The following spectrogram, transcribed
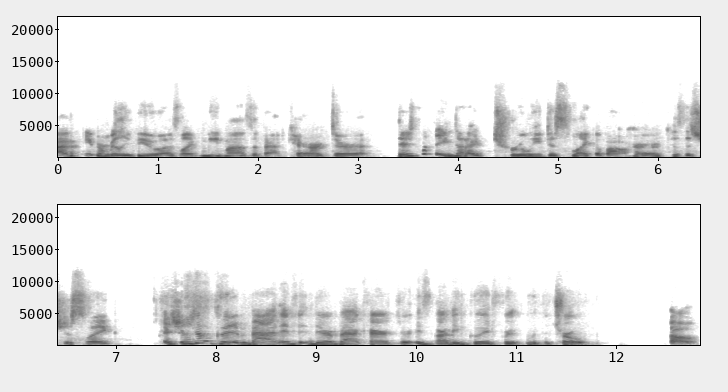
I don't even really view as like Mima as a bad character. There's nothing that I truly dislike about her because it's just like it's just it's not good and bad if they're a bad character. Is are they good for with the trope? oh,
